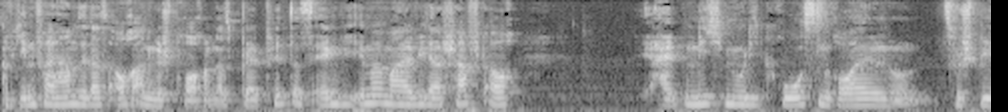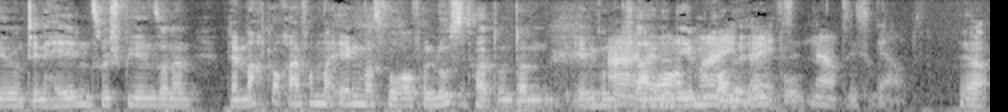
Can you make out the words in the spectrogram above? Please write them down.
auf jeden Fall haben sie das auch angesprochen, dass Brad Pitt das irgendwie immer mal wieder schafft, auch halt nicht nur die großen Rollen zu spielen und den Helden zu spielen, sondern der macht auch einfach mal irgendwas, worauf er Lust hat und dann irgend so eine I kleine want Nebenrolle irgendwo. Nazi, Scouts. Ja.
